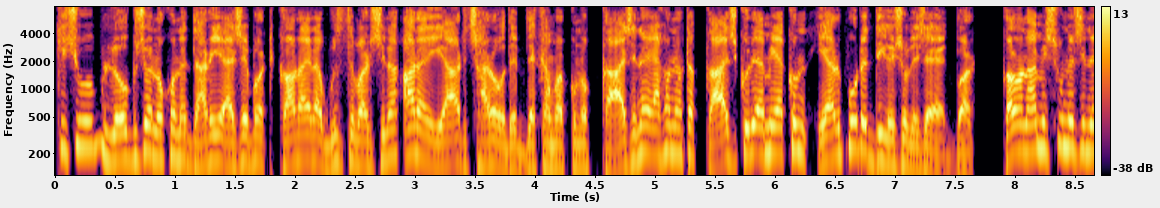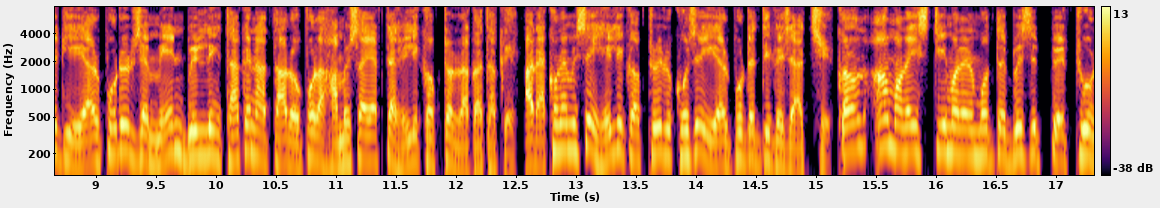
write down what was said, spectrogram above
কিছু লোকজন ওখানে দাঁড়িয়ে আছে বাট কারা এরা বুঝতে পারছি না। আর, ইয়ার ছাড়ো, ওদের দেখে আমার কোনো কাজ নেই। এখন একটা কাজ করে, আমি এখন এয়ারপোর্টের দিকে চলে যাই একবার। কারণ আমি শুনেছি নাকি এয়ারপোর্টের যে মেন বিল্ডিং থাকে না, তার উপর হামেশাই একটা হেলিকপ্টার রাখা থাকে। আর এখন আমি সেই হেলিকপ্টারের খোঁজে এয়ারপোর্টের দিকে যাচ্ছি। কারণ আমার এই স্টিমারের মধ্যে বেশি পেট্রোল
